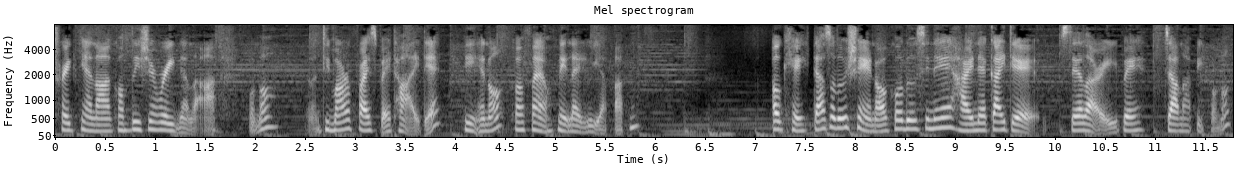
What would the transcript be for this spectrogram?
trade နဲ့လား completion rate နဲ့လားပေါ့နော်ဒီမှာ price ပဲထားလိုက်တယ်ပြီးရင်တော့ confirm ကိုနှိပ်လိုက်လို့ရပါပြီ Okay ဒါဆိုလို့ရှိရင်တော့ကိုလိုစင်နဲ့ high နဲ့ကြိုက်တဲ့ seller တွေပဲကြာလာပြီပေါ့နော်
